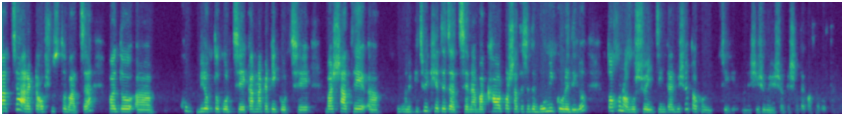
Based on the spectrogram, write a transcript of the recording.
বাচ্চা আর একটা অসুস্থ বাচ্চা হয়তো খুব বিরক্ত করছে, কান্নাকাটি করছে, বা সাথে মানে কিছুই খেতে চাচ্ছে না বা খাওয়ার পর সাথে সাথে বমি করে দিল, তখন অবশ্যই চিন্তার বিষয় তখন মানে শিশু বিশেষজ্ঞের সাথে কথা বলতে হবে।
